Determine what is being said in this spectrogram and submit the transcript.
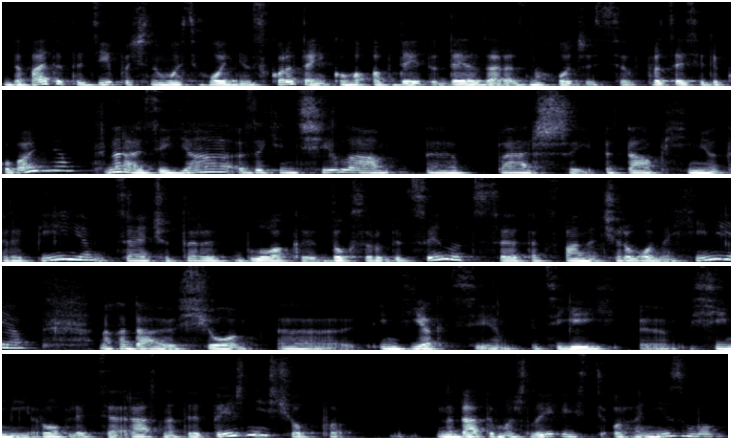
Давайте тоді почнемо сьогодні з коротенького апдейту, де я зараз знаходжусь в процесі лікування. Наразі я закінчила е, перший етап хіміотерапії. Це чотири блоки доксоробіцину, це так звана червона хімія. Нагадаю, що е, ін'єкції цієї е, хімії робляться раз на три тижні, щоб надати можливість організму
